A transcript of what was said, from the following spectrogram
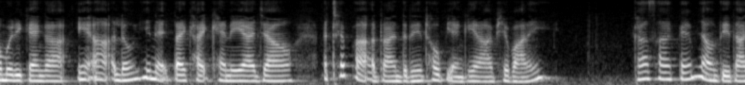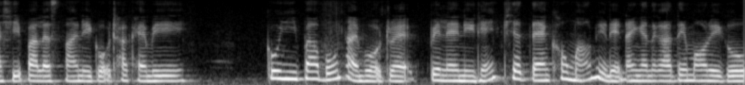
အမေရိကန်ကအင်အားအလုံးကြီးနဲ့တိုက်ခိုက်ခံရကြောင်းအထက်ပါအတိုင်းသတင်းထုတ်ပြန်ခဲ့တာဖြစ်ပါတယ်။ဂါဇာကမ်းမြောင်ဒေသရှိပါလက်စတိုင်းတွေကိုအထောက်ခံပြီးကိုကြီးပဘုံနိုင်ဖို့အတွက်ပင်လယ်နီထဲဖြတ်တန်းခုံမောင်းနေတဲ့နိုင်ငံတကာသင်္ဘောတွေကို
